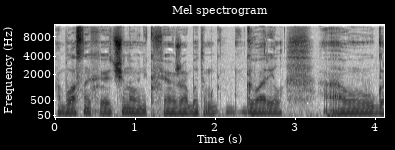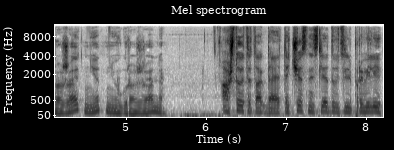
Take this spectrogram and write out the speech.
областных э, чиновников, я уже об этом говорил. А угрожать? Нет, не угрожали. А что это тогда? Это честные следователи провели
